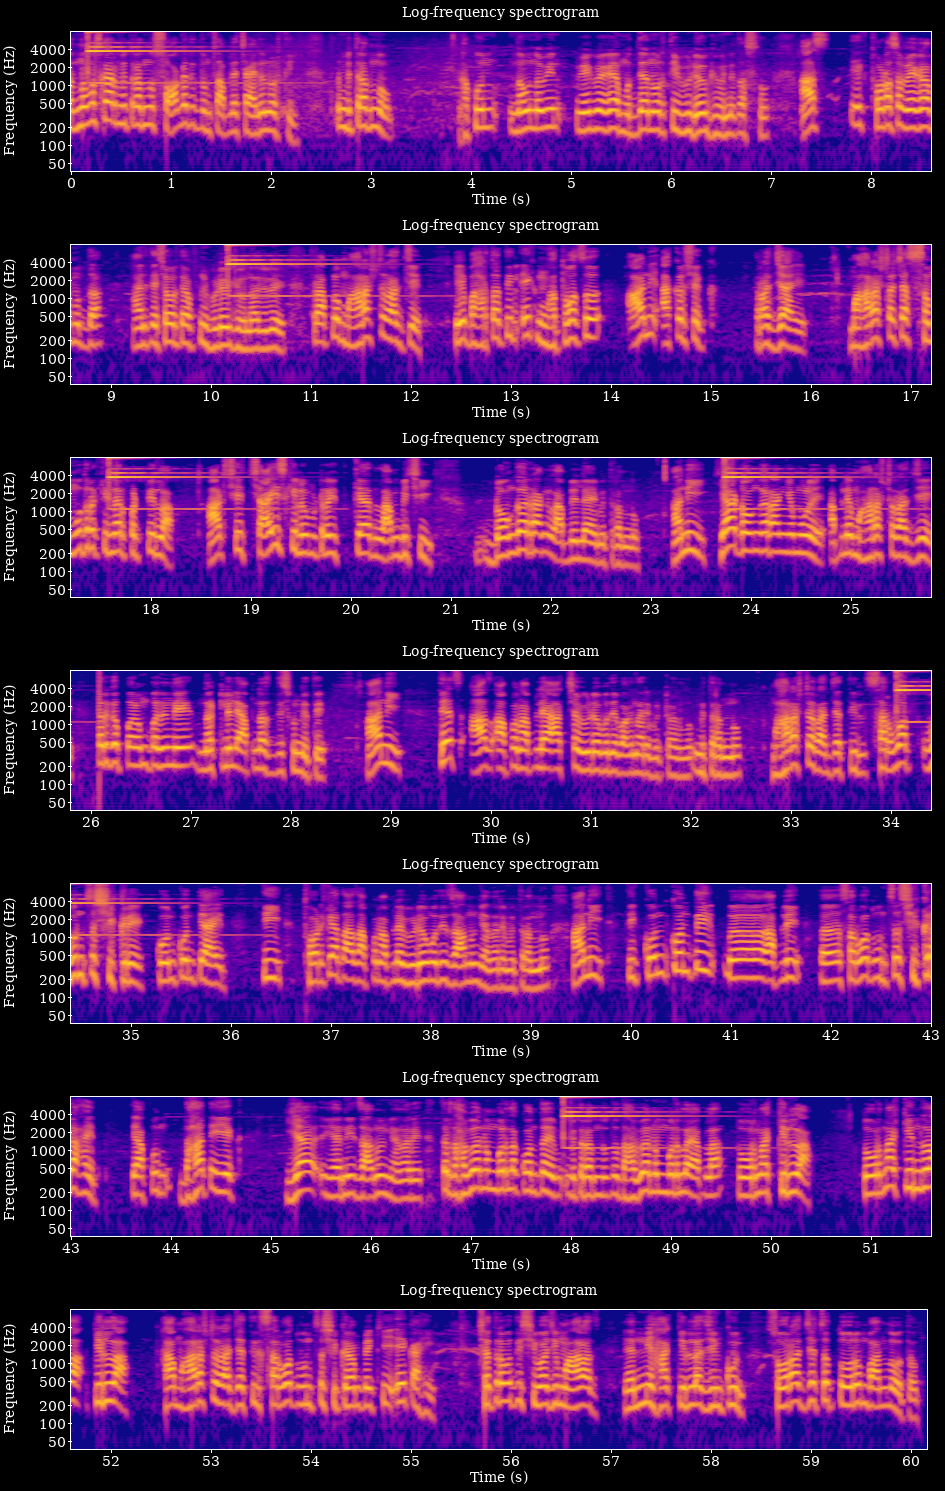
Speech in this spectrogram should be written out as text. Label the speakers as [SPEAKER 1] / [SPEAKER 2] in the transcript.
[SPEAKER 1] तर नमस्कार मित्रांनो स्वागत आहे तुमचं आपल्या चॅनलवरती तर मित्रांनो आपण नवनवीन वेगवेगळ्या मुद्द्यांवरती व्हिडिओ घेऊन येत असतो. आज एक थोडासा वेगळा मुद्दा आणि त्याच्यावरती आपण व्हिडिओ घेऊन आलेलो आहे. तर आपलं महाराष्ट्र राज्य हे भारतातील एक महत्त्वाचं आणि आकर्षक राज्य आहे. महाराष्ट्राच्या समुद्र किनारपट्टीला आठशे चाळीस किलोमीटर इतक्या लांबीची डोंगर रांग लाभलेली आहे मित्रांनो. आणि या डोंगर रांगेमुळे आपले महाराष्ट्र राज्य निसर्ग परंपरेने नटलेले आपणास दिसून येते. आणि तेच आज आपण आपल्या आजच्या व्हिडिओमध्ये बघणार मित्रांनो मित्रांनो. महाराष्ट्र राज्यातील सर्वात उंच शिखरे कोणकोणती आहेत ती थोडक्यात आज आपण आपल्या व्हिडिओमध्ये जाणून घेणार आहे मित्रांनो. आणि ती कोणकोणती आपली सर्वात उंच शिखरं आहेत ते आपण दहा ते एक या यांनी जाणून घेणार आहे. तर दहाव्या नंबरला कोणता आहे मित्रांनो? तो दहाव्या नंबरला आहे आपला तोरणा किल्ला. तोरणा किल्ला किल्ला हा महाराष्ट्र राज्यातील सर्वात उंच शिखरांपैकी एक आहे. छत्रपती शिवाजी महाराज यांनी हा किल्ला जिंकून स्वराज्याचं तोरण बांधलं होतं.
